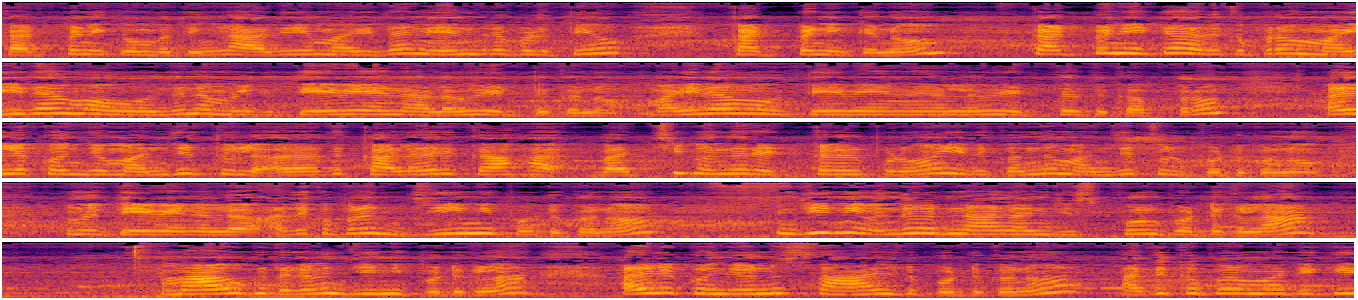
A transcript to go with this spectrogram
கட் பண்ணிக்கும் பார்த்தீங்களா அதே மாதிரி தான் நேந்திரப்பழத்தையும் கட் பண்ணிக்கணும். கட் பண்ணிவிட்டு அதுக்கப்புறம் மைதா மாவு வந்து நம்மளுக்கு தேவையான அளவு எடுத்துக்கணும். மைதா மாவு தேவையான அளவு எடுத்ததுக்கப்புறம் அதில் கொஞ்சம் மஞ்சத்தூள் அதாவது கலருக்காக பஜ்ஜிக்கு வந்து ரெட் கலர் போடுவோம் இதுக்கு வந்து மஞ்சத்தூள் போட்டுக்கணும். நம்மளுக்கு தேவையான அளவு. அதுக்கப்புறம் ஜீனி போட்டுக்கணும். ஜீனி வந்து ஒரு நாலு அஞ்சு ஸ்பூன் போட்டுக்கலாம். மாவுக்கு தக்கன ஜீனி போட்டுக்கலாம். அதில் கொஞ்சோண்டு சால்ட் போட்டுக்கணும். அதுக்கப்புறமாட்டிக்கு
